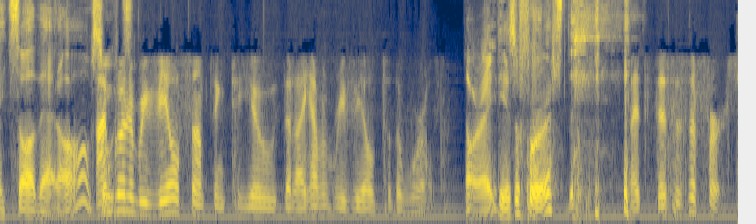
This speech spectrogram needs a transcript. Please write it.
I saw that. Oh, so I'm going to reveal something to you that I haven't revealed to the world. all right. Here's a first. This is the first.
